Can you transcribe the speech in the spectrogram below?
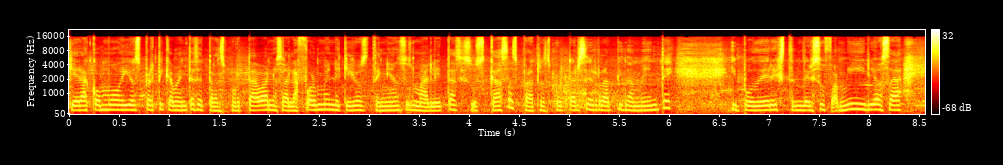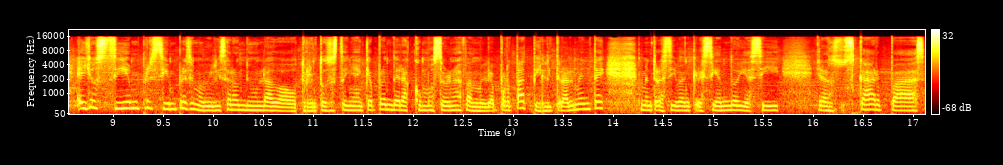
que era como ellos prácticamente se transportaban, o sea, la forma en la que ellos tenían sus maletas y sus casas para transportarse rápidamente y poder extender su familia, o sea, ellos siempre, siempre se movilizaron de un lado a otro, entonces tenían que aprender a cómo ser una familia portátil, literalmente, mientras iban creciendo y así eran sus carpas,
